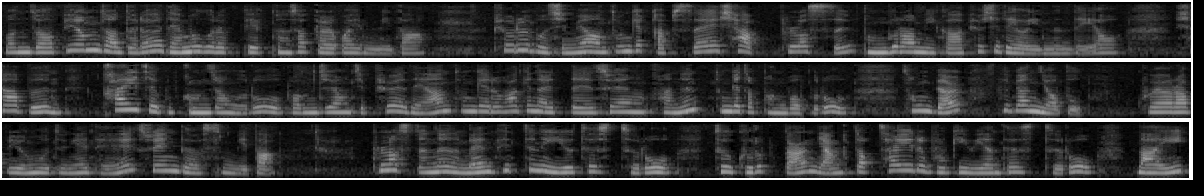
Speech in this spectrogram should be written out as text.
먼저 피험자들의 데모그래픽 분석 결과입니다. 표를 보시면 통계값에 샵 플러스 동그라미가 표시되어 있는데요. 샵은 카이 제곱 검정으로 범주형 지표에 대한 통계를 확인할 때 수행하는 통계적 방법으로 성별, 흡연 여부, 고혈압 유무 등에 대해 수행되었습니다. 플러스는 맨 휘트니 이유 테스트로 두 그룹 간 양적 차이를 보기 위한 테스트로 나이,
